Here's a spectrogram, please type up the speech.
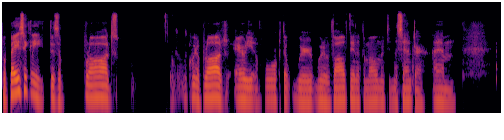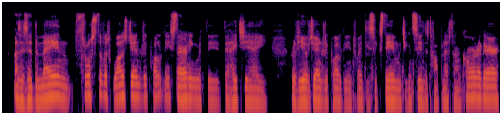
But basically, there's a broad, quite a broad area of work that we're we're involved in at the moment in the centre. Um, as I said, the main thrust of it was gender equality, starting with the the HEA review of gender equality in 2016, which you can see in the top left hand corner there,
